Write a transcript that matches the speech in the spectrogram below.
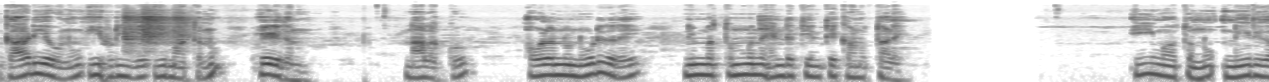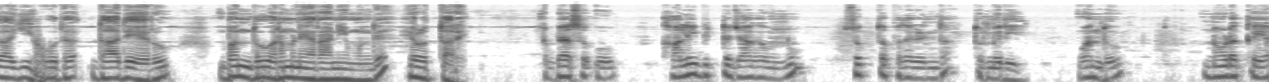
ಗಾಡಿಯವನು ಈ ಹುಡುಗಿಗೆ ಈ ಮಾತನ್ನು ಹೇಳಿದನು. ನಾಲ್ಕು ಅವಳನ್ನು ನೋಡಿದರೆ ನಿಮ್ಮ ತಮ್ಮನ ಹೆಂಡತಿಯಂತೆ ಕಾಣುತ್ತಾಳೆ. ಈ ಮಾತನ್ನು ನೀರಿಗಾಗಿ ಹೋದ ದಾದೆಯರು ಬಂದು ಅರಮನೆಯ ರಾಣಿಯ ಮುಂದೆ ಹೇಳುತ್ತಾರೆ. ಅಭ್ಯಾಸವು ಖಾಲಿ ಬಿಟ್ಟ ಜಾಗವನ್ನು ಸೂಕ್ತ ಪದಗಳಿಂದ ತುಂಬಿರಿ. ಒಂದು, ನೋಡಕ್ಕಯ್ಯ,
